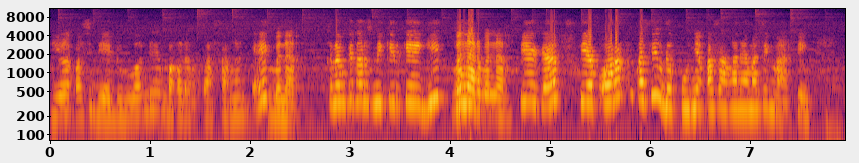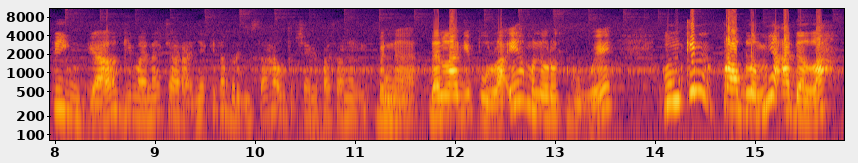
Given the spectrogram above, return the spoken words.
gila pasti dia duluan deh yang bakal dapet pasangan eh Bener, kenapa kita harus mikir kayak gitu bener, bener. Iya kan? Setiap orang pasti udah punya pasangannya masing-masing. Tinggal gimana caranya kita berusaha untuk cari pasangan itu. Benar. Dan lagi pula ya menurut gue mungkin problemnya adalah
